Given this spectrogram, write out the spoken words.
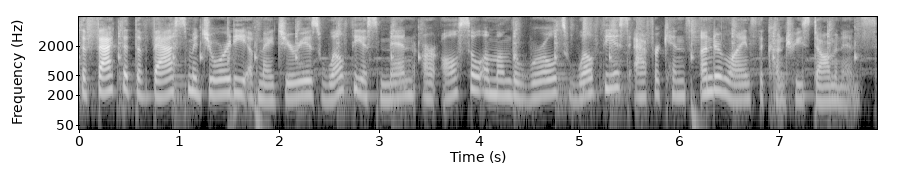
The fact that the vast majority of Nigeria's wealthiest men are also among the world's wealthiest Africans underlines the country's dominance.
